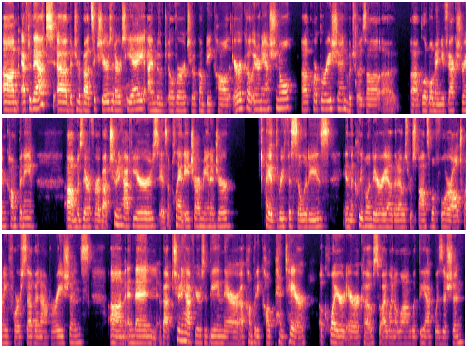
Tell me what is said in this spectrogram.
Um, after that, uh, after about six years at RTA, I moved over to a company called Erico International uh, Corporation, which was a, a, a, global manufacturing company. Um, was there for about two and a half years as a plant HR manager. I had three facilities in the Cleveland area that I was responsible for, all 24 7 operations. Um, and then about two and a half years of being there, a company called Pentair acquired Erico. So I went along with the acquisition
